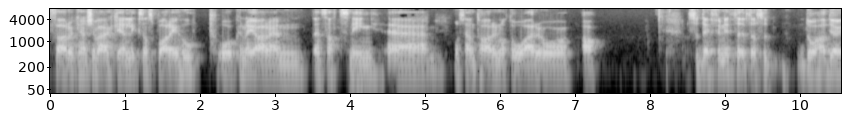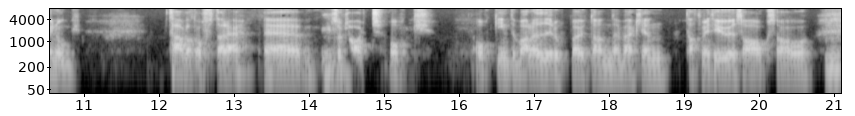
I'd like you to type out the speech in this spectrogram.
för att kanske verkligen liksom spara ihop och kunna göra en, en satsning. Eh, och sen tar det något år. Och, ja. så definitivt, alltså, då hade jag ju nog tävlat oftare eh, mm. såklart. Och, och inte bara i Europa utan verkligen tagit mig till USA också. Och mm.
